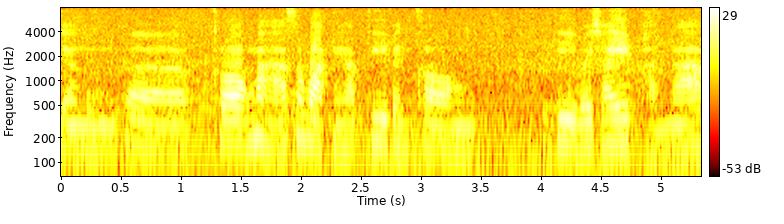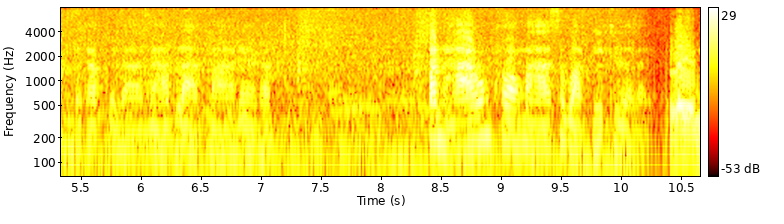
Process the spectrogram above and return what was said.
อย่างคลองมหาสวัสดิ์นะครับ ที่เป็นคลองที่ไว้ใช้ผันน้ำนะครับ เวลาน้ำหลากมาเนี่ยครับ ปัญหาของคลองมหาสวัสดิ์นี่คืออะไร เลน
